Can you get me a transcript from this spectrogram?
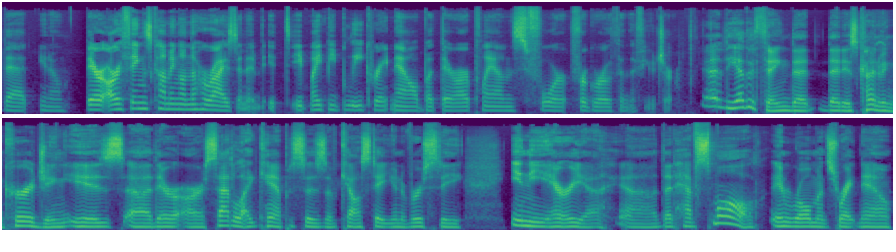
that you know there are things coming on the horizon. It, it, it might be bleak right now, but there are plans for for growth in the future. Uh, the other thing that, that is kind of encouraging is uh, there are satellite campuses of Cal State University in the area uh, that have small enrollments right now,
